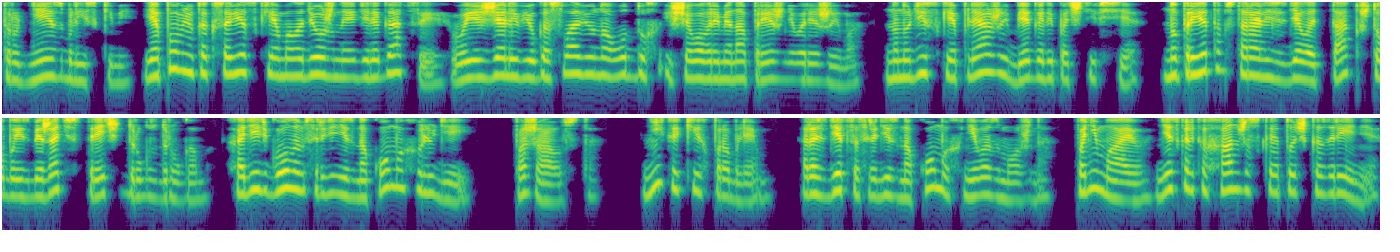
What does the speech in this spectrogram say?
Труднее с близкими. Я помню, как советские молодежные делегации выезжали в Югославию на отдых еще во времена прежнего режима. На нудистские пляжи бегали почти все, но при этом старались сделать так, чтобы избежать встреч друг с другом. Ходить голым среди незнакомых людей? Пожалуйста. Никаких проблем. Раздеться среди знакомых невозможно. Понимаю, несколько ханжеская точка зрения,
